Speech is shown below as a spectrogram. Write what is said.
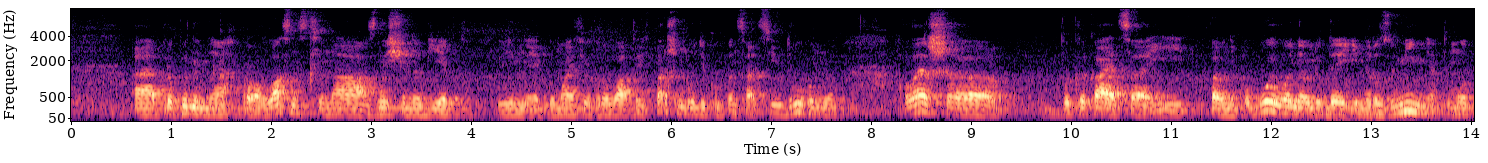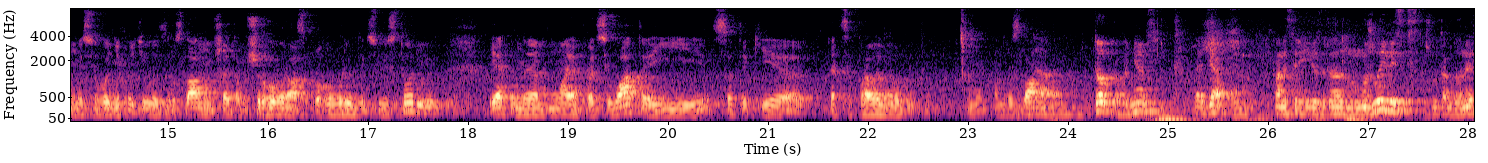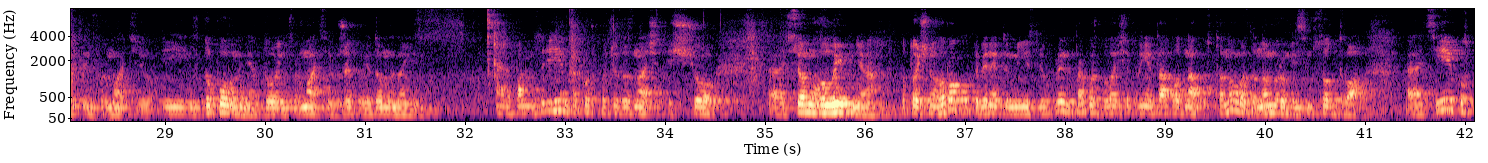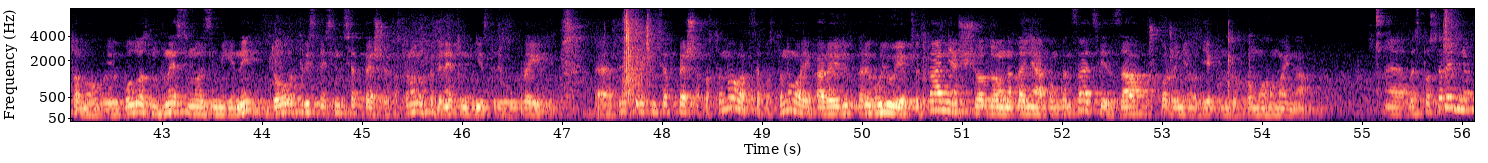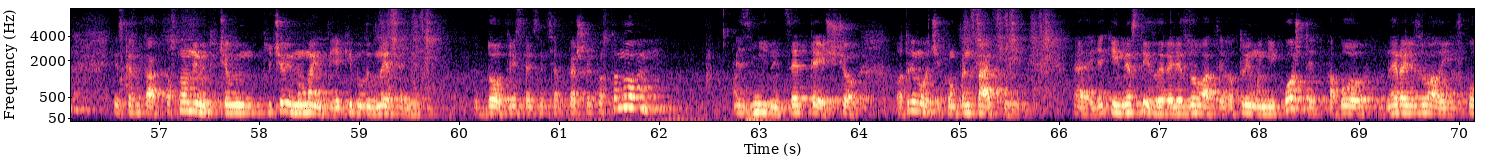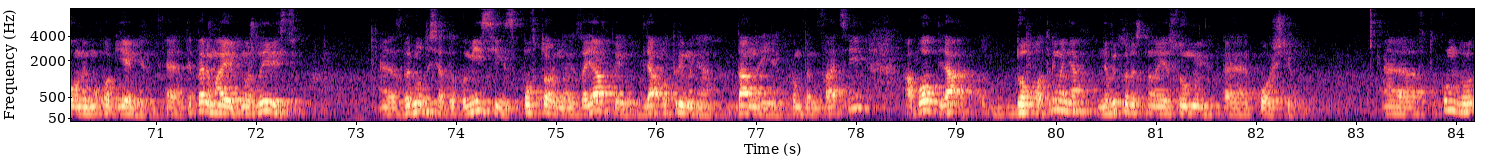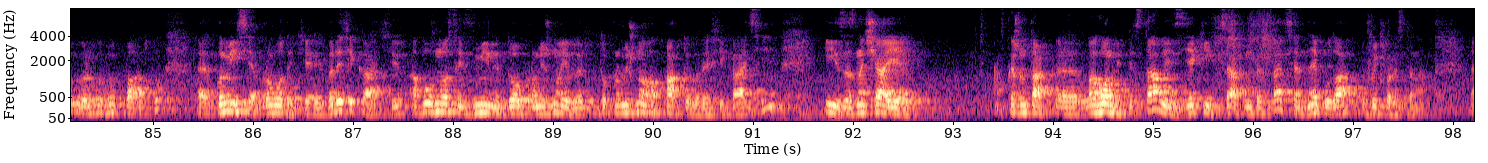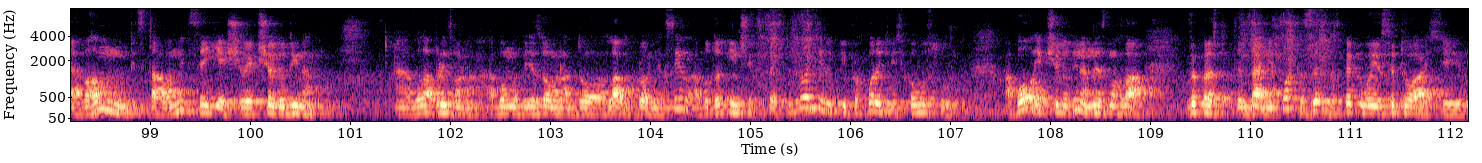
припинення права власності на знищений об'єкт. Він якби має фігурувати і в першому роді компенсації, і в другому. Але ж е, викликає це і певні побоювання у людей, і нерозуміння. Тому от ми сьогодні хотіли з Русланом ще там черговий раз проговорити цю історію, як вона має працювати і все-таки як це правильно робити. Пан Руслан. Доброго дня всім. Е, Дякую, пане Сергію, за можливість, скажімо так, донести інформацію. І в доповнення до інформації вже повідомлено є. Е, Паном Сергієм також хочу зазначити, що е, 7 липня поточного року Кабінетом міністрів України також була ще прийнята одна постанова за номером 802. Е, Цією постановою було внесено зміни до 381 постанови Кабінету міністрів України. Е, 381 постанова це постанова, яка регулює питання щодо надання компенсації за пошкодження об'єкту нерухомого майна. Е, Безпосередньо, і скажімо так, основними ключовими, ключові моменти, які були внесені до 381 постанови, зміни це те, що отримувачі компенсації, е, які не встигли реалізувати отримані кошти або не реалізували їх в повному об'ємі, е, тепер мають можливість звернутися до комісії з повторною заявкою для отримання даної компенсації або для до отримання невикористаної суми коштів. Е, В такому ви- ви- випадку е, комісія проводить е, верифікацію або вносить зміни до проміжної до проміжного акту верифікації і зазначає, скажімо так, вагомі підстави, з яких ця компенсація не була використана. Вагомими підставами це є, що якщо людина була призвана або мобілізована до лав Збройних сил, або до інших спецпідрозділів і проходить військову службу, або якщо людина не змогла використати дані кошти з безпековою ситуацією,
